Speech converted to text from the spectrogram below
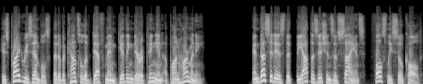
his pride resembles that of a council of deaf men giving their opinion upon harmony. And thus it is that the oppositions of science, falsely so called,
